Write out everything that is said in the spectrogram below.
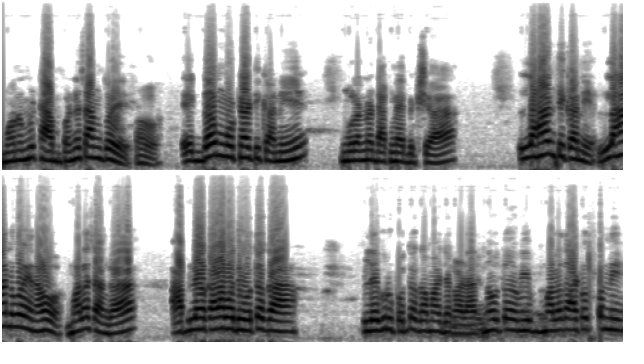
म्हणून मी ठामपणे सांगतोय. हो. एकदम मोठ्या ठिकाणी मुलांना टाकण्यापेक्षा लहान ठिकाणी लहान वय ना हो मला सांगा आपल्या काळामध्ये होतं का? प्ले ग्रुप होतं का माझ्या काळात? नव्हतं मी मला तर आठवत पण नाही.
